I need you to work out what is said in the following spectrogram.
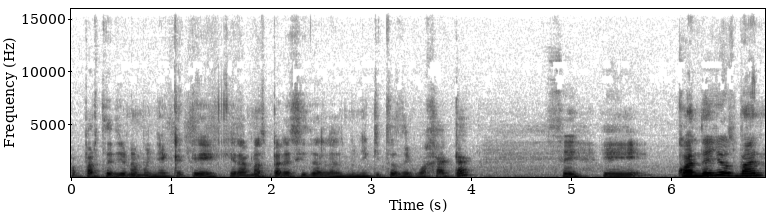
aparte de una muñeca que, que era más parecida a las muñequitas de Oaxaca, sí. eh, cuando ellos van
